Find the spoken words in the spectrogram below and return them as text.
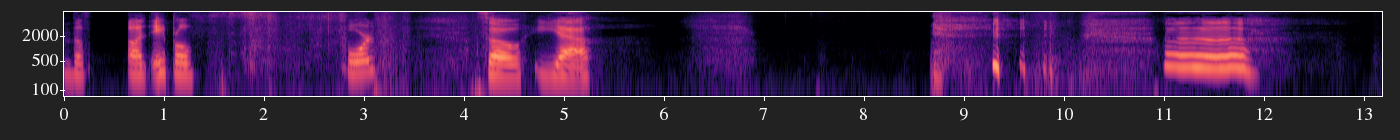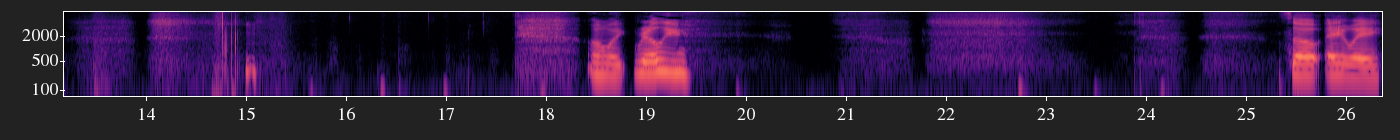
the on April fourth. So yeah. uh... Like, really? So, anyway.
